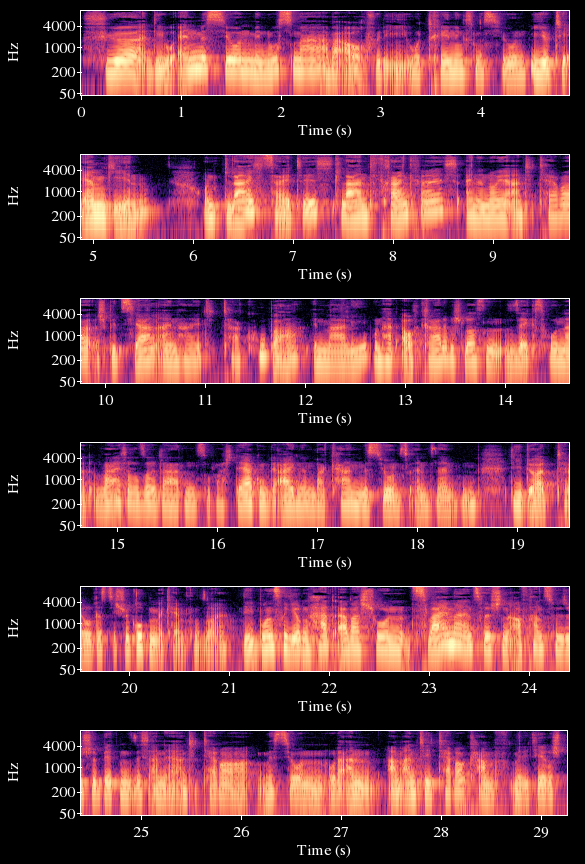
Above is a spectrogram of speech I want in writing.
für die UN-Mission MINUSMA, aber auch für die EU-Trainingsmission IUTM gehen. Und gleichzeitig plant Frankreich eine neue Antiterror-Spezialeinheit Takuba in Mali und hat auch gerade beschlossen, 600 weitere Soldaten zur Verstärkung der eigenen Barkan-Mission zu entsenden, die dort terroristische Gruppen bekämpfen soll. Die Bundesregierung hat aber schon zweimal inzwischen auf französische Bitten, sich an der Antiterror-Mission oder an, am Antiterrorkampf militärisch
